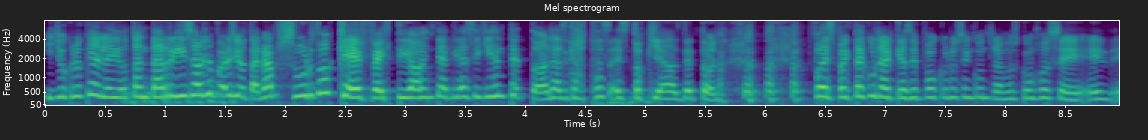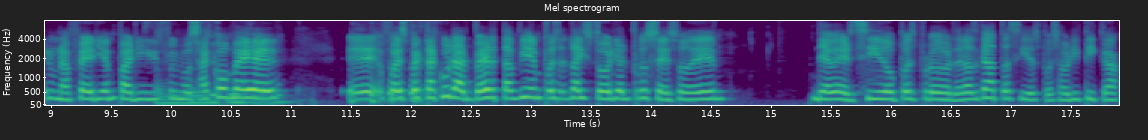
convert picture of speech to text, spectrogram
Y yo creo que le dio tanta risa, le pareció tan absurdo que efectivamente al día siguiente todas las gatas estoqueadas de todo. Fue espectacular que hace poco nos encontramos con José en, en una feria en París, fuimos a comer. Eh, fue espectacular ver también pues la historia, el proceso de, de haber sido pues proveedor de las gatas y después ahorita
